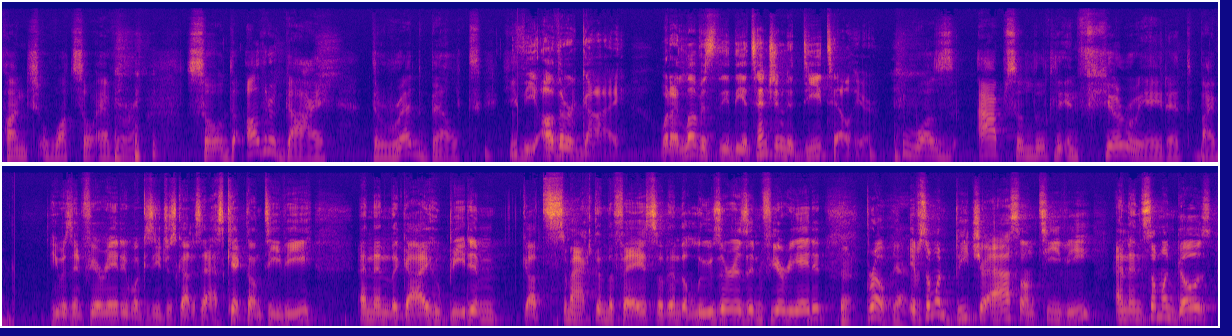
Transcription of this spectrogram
punch whatsoever. so the other guy, the red belt, he the other guy. What I love is the, the attention to detail here. He was absolutely infuriated by He was infuriated because he just got his ass kicked on TV, and then the guy who beat him got smacked in the face. So then the loser is infuriated. Yeah. Bro, Yeah. if someone beat your ass on TV and then someone goes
